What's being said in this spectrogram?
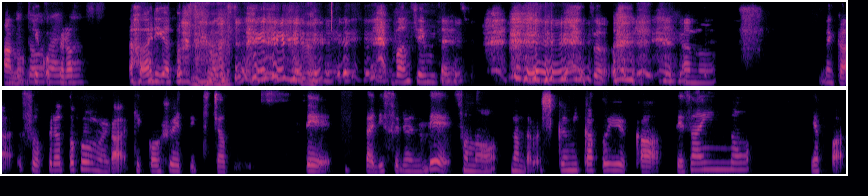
あの結構フラッます。あ ありがとうございます。番宣みたいな。そう。あの、なんか、そう、プラットフォームが結構増えてきちゃってたりするんで、その、なんだろう、仕組み化というか、デザインの、やっぱ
